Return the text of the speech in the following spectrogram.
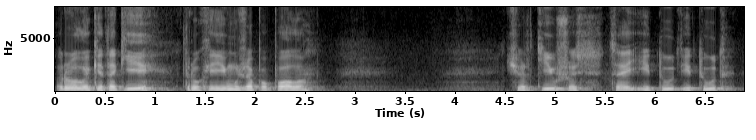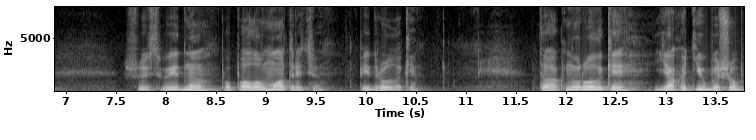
Ролики такі, трохи їм вже попало чортів, щось цей і тут, і тут. Щось видно попало в матрицю під ролики. Так, ну ролики я хотів би, щоб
